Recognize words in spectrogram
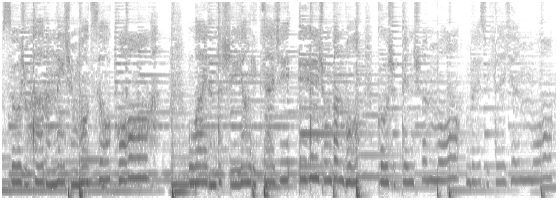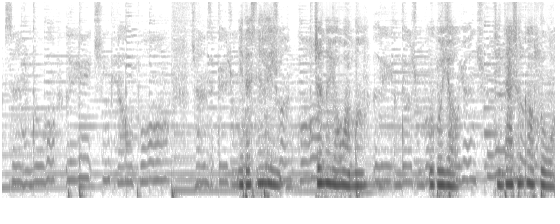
苏州河畔，你牵我走过，外滩的夕阳已在记忆中斑驳，故事变沉默，被岁月淹没，思念如我离心漂泊。你的心里真的有我吗？如果有，请大声告诉我，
